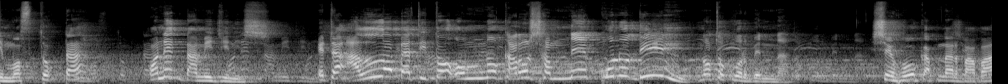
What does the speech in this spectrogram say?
এই মস্তকটা অনেক দামি জিনিস। এটা আল্লাহ ব্যতীত অন্য কারোর সামনে কোনো দিন নত করবেন না। সে হোক আপনার বাবা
